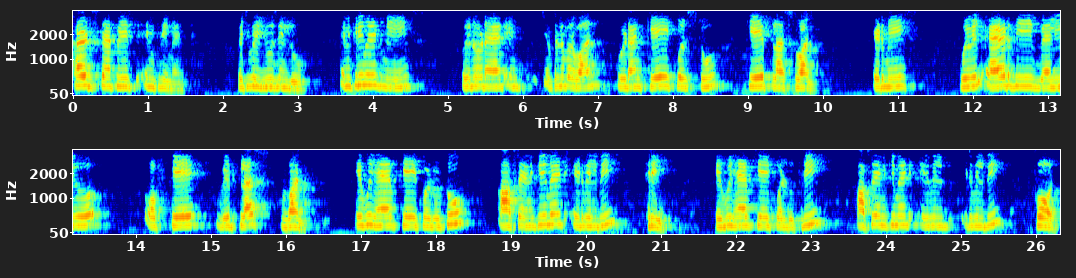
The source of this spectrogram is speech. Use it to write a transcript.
Third step is increment, which we use in loop. Increment means we know that in chapter number one, we done k equals to k plus 1. It means we will add the value of k with plus 1. If we have k equal to 2, after increment, it will be 3. If we have k equal to 3, after increment, it will, it will be 4.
